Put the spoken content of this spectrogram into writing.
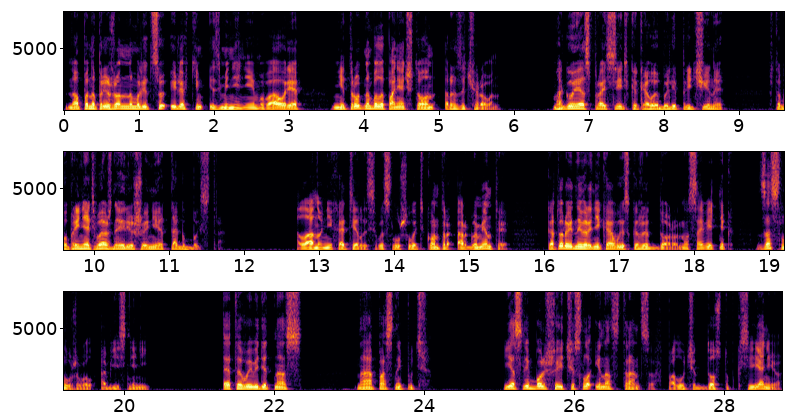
Но по напряженному лицу и легким изменениям в ауре нетрудно было понять, что он разочарован. «Могу я спросить, каковы были причины, чтобы принять важное решение так быстро?» Лану не хотелось выслушивать контраргументы, которые наверняка выскажет Дору, но советник заслуживал объяснений. «Это выведет нас на опасный путь. Если большее число иностранцев получит доступ к сиянию,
